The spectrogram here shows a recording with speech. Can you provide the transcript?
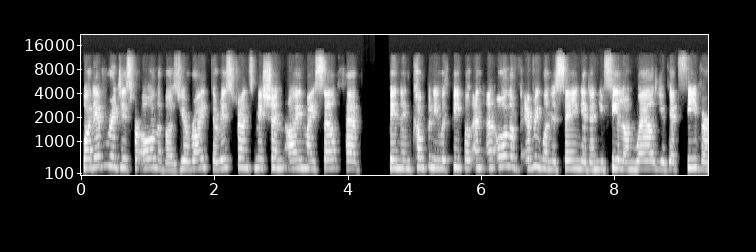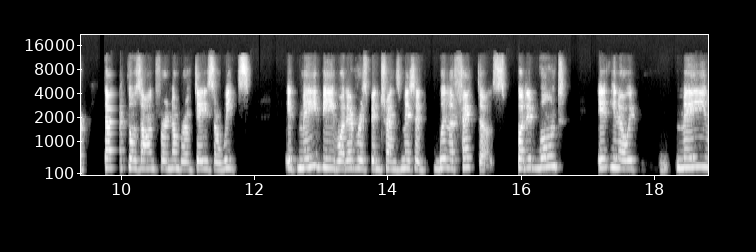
whatever it is for all of us, you're right, there is transmission. I myself have been in company with people, and, and all of everyone is saying it, and you feel unwell, you get fever. That goes on for a number of days or weeks it may be whatever has been transmitted will affect us, but it won't, it, you know, it may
